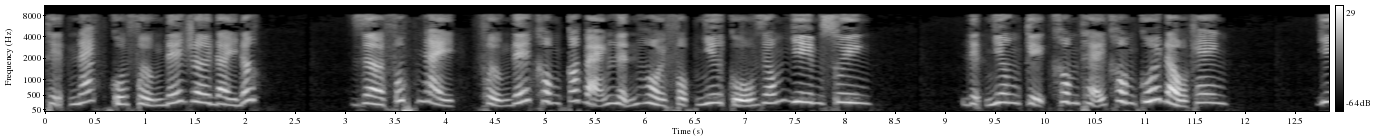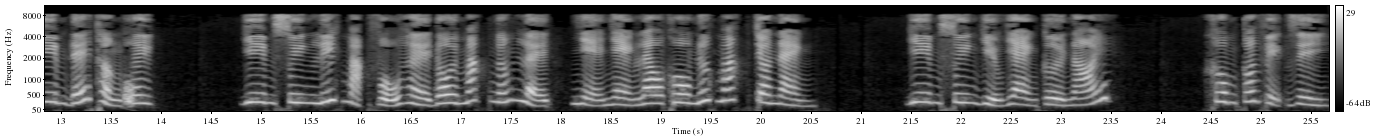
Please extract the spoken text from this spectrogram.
thịt nát của Phượng Đế rơi đầy đất. Giờ phút này, Phượng Đế không có bản lĩnh hồi phục như cũ giống Diêm Xuyên. Địch nhân kiệt không thể không cúi đầu khen. Diêm Đế thần uy. Diêm Xuyên liếc mặt Vũ Hề đôi mắt ngấn lệ, nhẹ nhàng lau khô nước mắt cho nàng. Diêm Xuyên dịu dàng cười nói. Không có việc gì.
